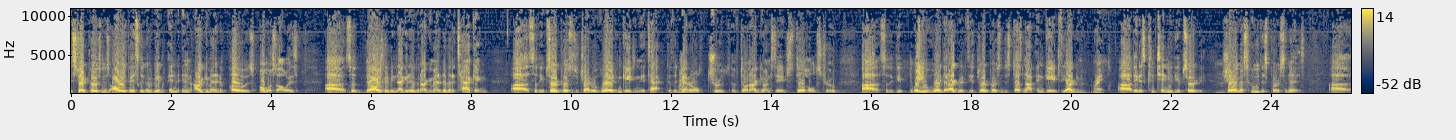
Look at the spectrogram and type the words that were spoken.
The straight person is always basically going to be in, in, in an argumentative pose, almost always. Uh, so they're always going to be negative and argumentative and attacking. Uh, so the absurd person should try to avoid engaging the attack because the general truth of don't argue on stage still holds true. Uh, so the, the, the way you avoid that argument is the absurd person just does not engage the argument. Right. Uh, they just continue the absurdity, showing us who this person is. Uh,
